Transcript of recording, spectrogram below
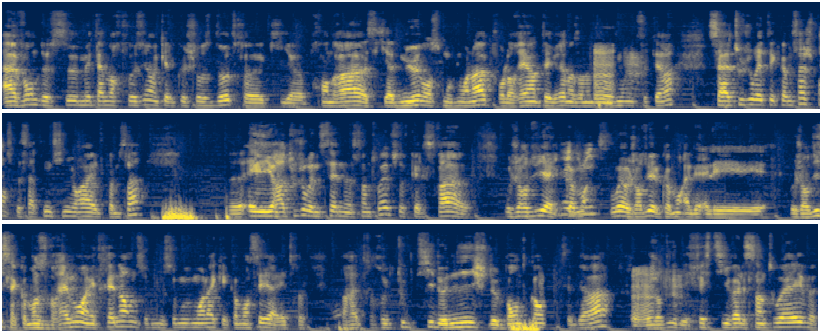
avant de se métamorphoser en quelque chose d'autre euh, qui euh, prendra ce qu'il y a de mieux dans ce mouvement-là pour le réintégrer dans un autre Mm. mouvement, etc. Ça a toujours été comme ça. Je pense que ça continuera à être comme ça. Euh, et il y aura toujours une scène synthwave, sauf qu'elle sera euh, aujourd'hui, elle commence. Ouais, aujourd'hui, elle commence. Elle, est- elle est aujourd'hui, ça commence vraiment à être énorme. Ce, ce mouvement-là qui a commencé à être par être un truc tout petit de niche, de bandcamp, etc. Mhm. Aujourd'hui, il y a des festivals synthwave.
